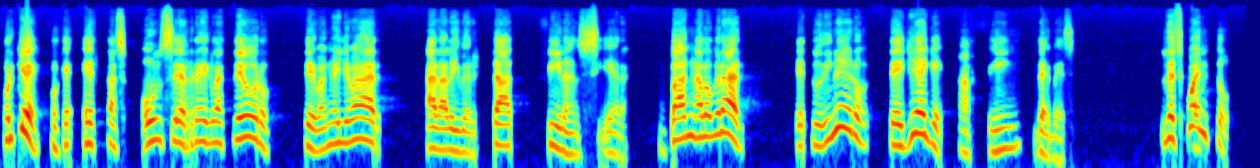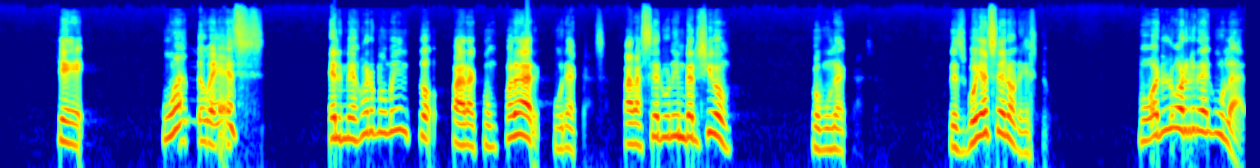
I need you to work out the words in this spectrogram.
¿Por qué? Porque estas 11 reglas de oro te van a llevar a la libertad financiera. Van a lograr que tu dinero te llegue a fin de mes. Les cuento que cuando es el mejor momento para comprar una casa, para hacer una inversión como una casa. Les voy a ser honesto por lo regular,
